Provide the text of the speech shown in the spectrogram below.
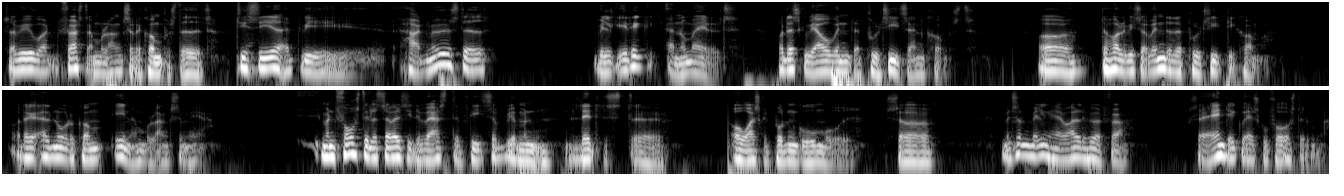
Så vi var den første ambulance, der kom på stedet. De siger, at vi har et mødested, hvilket ikke er normalt. Og der skal vi afvente politiets ankomst. Og der holder vi så og venter, at politiet de kommer. Og der er det nu, der kommer en ambulance mere. Man forestiller sig altid det værste, fordi så bliver man lettest øh, overrasket på den gode måde. Så, men sådan en melding har jeg jo aldrig hørt før. Så jeg anede ikke, hvad jeg skulle forestille mig.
